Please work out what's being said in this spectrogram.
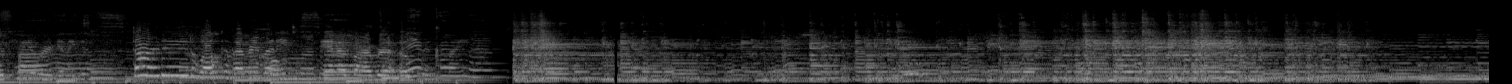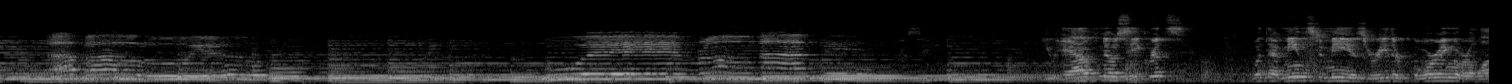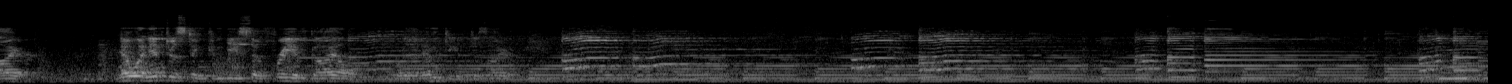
Okay, we're gonna get started. Welcome everybody to Santa Barbara Open Mic. I follow you away from my fears. You have no secrets? What that means to me is you're either boring or a liar. No one interesting can be so free of guile or that empty of desire. See,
